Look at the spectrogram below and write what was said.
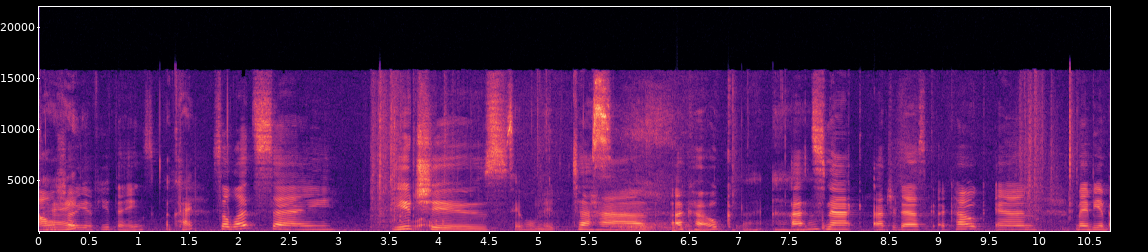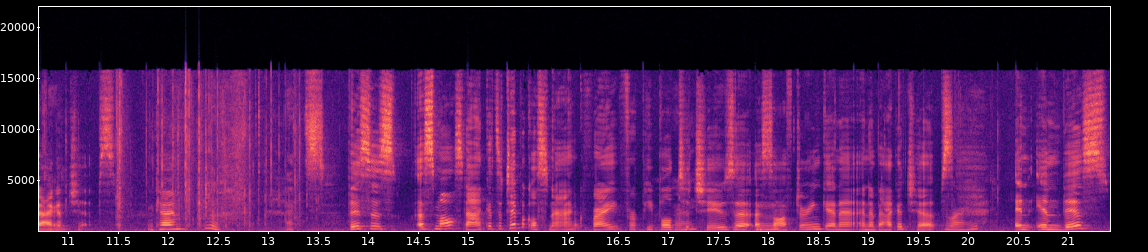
I'll show you a few things. Okay. So, let's say you choose we'll to have a Coke at snack at your desk, a Coke and maybe a bag of chips. Okay? That's This is a small snack. It's a typical snack, right? For people to choose a, a mm-hmm. soft drink and a, and a bag of chips. Right. And in this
